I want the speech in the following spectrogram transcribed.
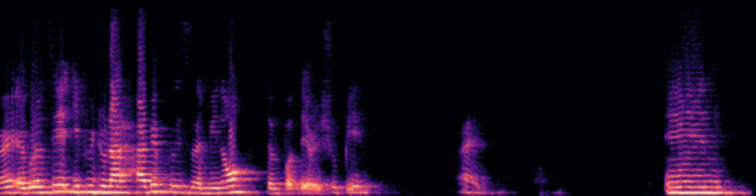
All right, everyone see? If you do not have it, please let me know. Then, but there it should be. All right. And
